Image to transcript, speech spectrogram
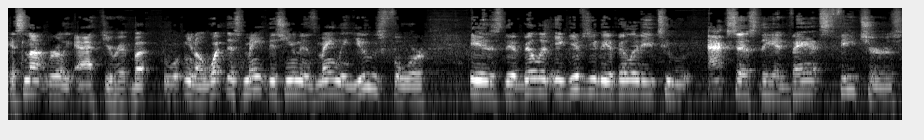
it's not really accurate. But, you know, what this, main, this unit is mainly used for is the ability, it gives you the ability to access the advanced features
